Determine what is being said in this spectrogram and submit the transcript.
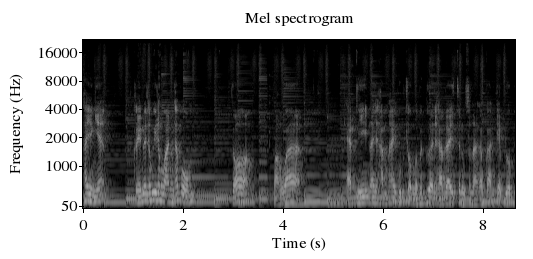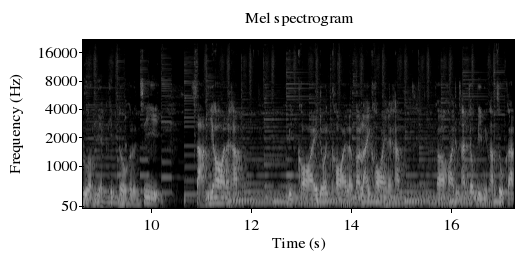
ถ้าอย่างเงี้ยเคลมได้ทั้งวี่ทั้งวันครับผม ก็หวังว่าแอปนี้น่าจะทำให้คุณผู้ชมกับเพื่อนๆนะครับ ได้สนุกสนานกับการเก็บรวบรวมเหรียญคริปโตเคอเรนซี3ยี่ห้อนะครับ Bitcoin d o g e Coin แล้วก็ Litecoin นะครับ ก็ขอให้ทุกท่านโชคดีมีความสุขครับ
